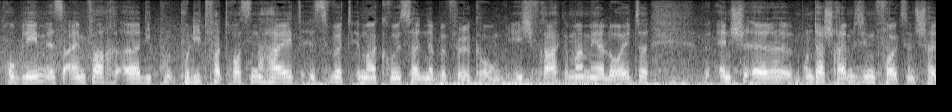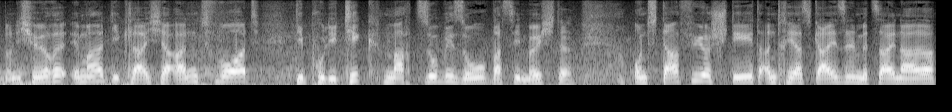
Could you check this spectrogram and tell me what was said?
Problem ist einfach äh, die Politverdrossenheit. Es wird immer größer in der Bevölkerung. Ich frage immer mehr Leute, äh, unterschreiben Sie den Volksentscheid? Und ich höre immer die gleiche Antwort. Die Politik macht sowieso, was sie möchte. Und dafür steht Andreas Geisel mit seiner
